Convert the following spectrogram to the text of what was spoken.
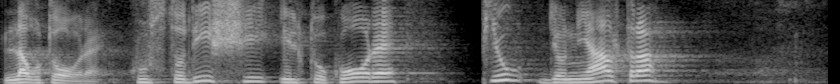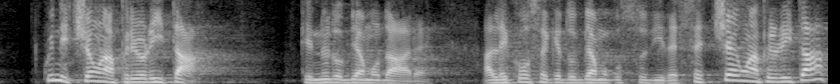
l'autore, custodisci il tuo cuore più di ogni altra. Quindi c'è una priorità che noi dobbiamo dare alle cose che dobbiamo custodire. Se c'è una priorità,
